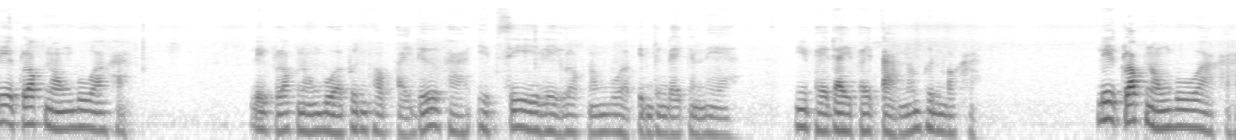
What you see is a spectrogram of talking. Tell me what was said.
เลขล็อกหนองบัวค่ะ เลขล็อกหนองบัวเพิ่นเข้าไปเด้อค่ะเอฟซีเลขล็อกหนองบัวเป็นจังใดกันแน่มีไผใดไผตามน้ำเพิ่นบ่ค่ะ เลขล็อกหนองบัวค่ะ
